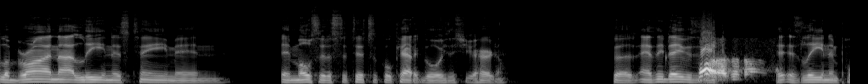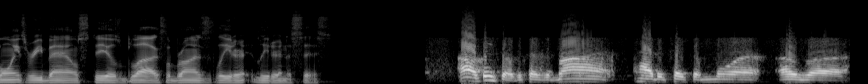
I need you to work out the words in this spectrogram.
LeBron not leading his team in in most of the statistical categories this year hurt him? Because Anthony Davis is No, is leading in points, rebounds, steals, blocks. LeBron is leader leader in assists. I don't think so because LeBron had to take a more of a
